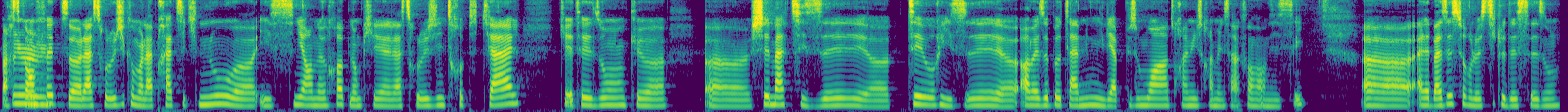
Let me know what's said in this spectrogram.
Parce qu'en mm. fait, euh, l'astrologie, comme on la pratique nous euh, ici en Europe, donc l'astrologie tropicale, qui a été donc schématisée, théorisée en Mésopotamie il y a plus ou moins 3000-3500 ans d'ici. elle est basée sur le cycle des saisons.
